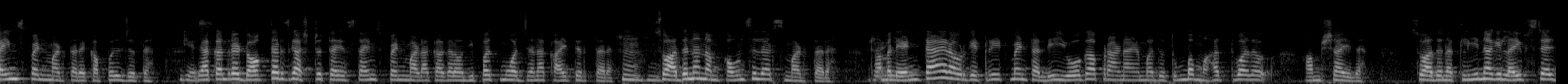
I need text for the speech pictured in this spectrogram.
ಟೈಮ್ ಸ್ಪೆಂಡ್ ಮಾಡ್ತಾರೆ ಕಪಲ್ ಜೊತೆ. ಯಾಕಂದ್ರೆ ಡಾಕ್ಟರ್ಸ್ಗೆ ಅಷ್ಟು ಟೈಮ್ ಸ್ಪೆಂಡ್ ಮಾಡೋಕ್ಕಾಗಲ್ಲ ಒಂದು ಇಪ್ಪತ್ ಮೂವತ್ ಜನ ಕಾಯ್ತಿರ್ತಾರೆ. ಸೊ ಅದನ್ನ ನಮ್ ಕೌನ್ಸಿಲರ್ಸ್ ಮಾಡ್ತಾರೆ. ಆಮೇಲೆ ಎಂಟೈರ್ ಅವ್ರಿಗೆ ಟ್ರೀಟ್ಮೆಂಟ್ ಅಲ್ಲಿ ಯೋಗ ಪ್ರಾಣಾಯಾಮದು ತುಂಬಾ ಮಹತ್ವದ ಅಂಶ ಇದೆ. ಸೊ ಅದನ್ನ ಕ್ಲೀನ್ ಆಗಿ ಲೈಫ್ ಸ್ಟೈಲ್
